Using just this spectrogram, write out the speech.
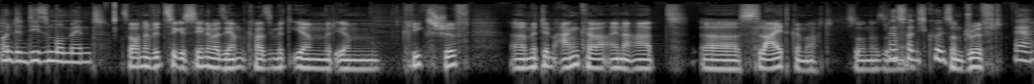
Und in diesem Moment. Das war auch eine witzige Szene, weil sie haben quasi mit ihrem, mit ihrem Kriegsschiff, äh, mit dem Anker eine Art äh, Slide gemacht. So eine, so Das eine, fand ich cool. So ein Drift. Ja.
